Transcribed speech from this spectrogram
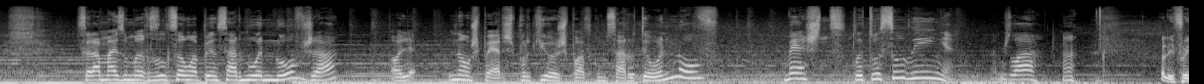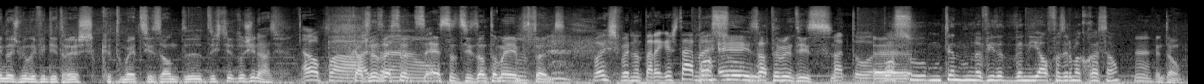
Será mais uma resolução a pensar no ano novo já? Olha, não esperes, porque hoje pode começar o teu ano novo. Mexe-te pela tua saudinha. Vamos lá. Olha, e foi em 2023 que tomei a decisão de desistir do ginásio. Opa! Porque às vezes então. essa, essa decisão também é importante. Pois, para não estar a gastar, não é? Posso- é exatamente isso. À toa. Eh, Posso, metendo-me na vida de Daniel, fazer uma correção? Então.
